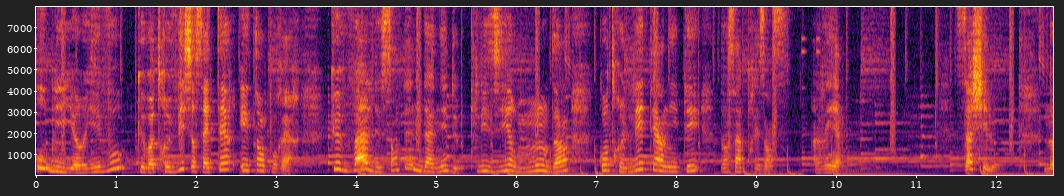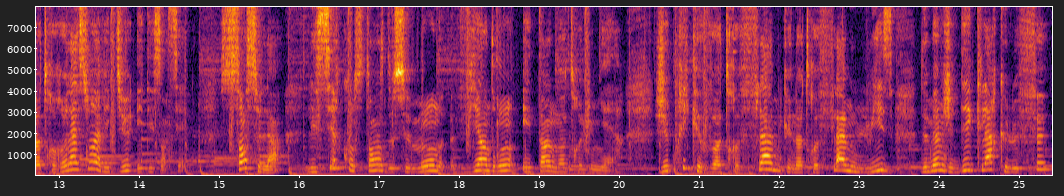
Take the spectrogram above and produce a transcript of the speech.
Oublieriez-vous que votre vie sur cette terre est temporaire Que valent des centaines d'années de plaisir mondain contre l'éternité dans sa présence? Rien. Sachez-le, notre relation avec Dieu est essentielle. Sans cela, les circonstances de ce monde viendront éteindre notre lumière. Je prie que votre flamme, que notre flamme luise. De même, je déclare que le feu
